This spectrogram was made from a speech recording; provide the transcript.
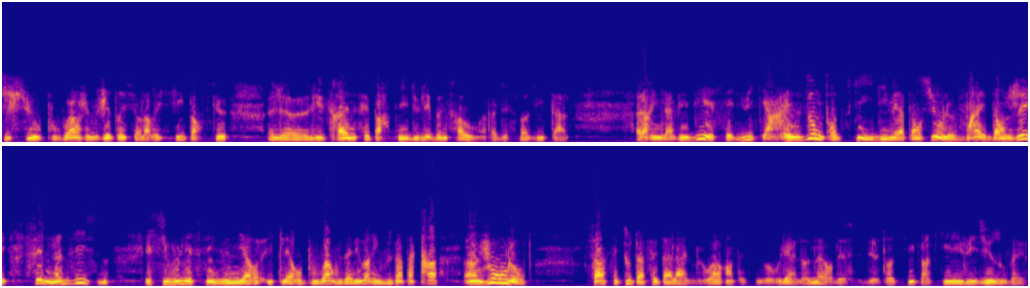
si je suis au pouvoir, je me jetterai sur la Russie parce que l'Ukraine fait partie du Lebensraum, enfin, de l'espace vital. Alors il avait dit, et c'est lui qui a raison, Trotsky, il dit, mais attention, le vrai danger, c'est le nazisme. Et si vous laissez venir Hitler au pouvoir, vous allez voir, il vous attaquera un jour ou l'autre. Ça, c'est tout à fait à la gloire, en fait, si vous voulez, à l'honneur de, Trotsky, parce qu'il eu les yeux ouverts.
